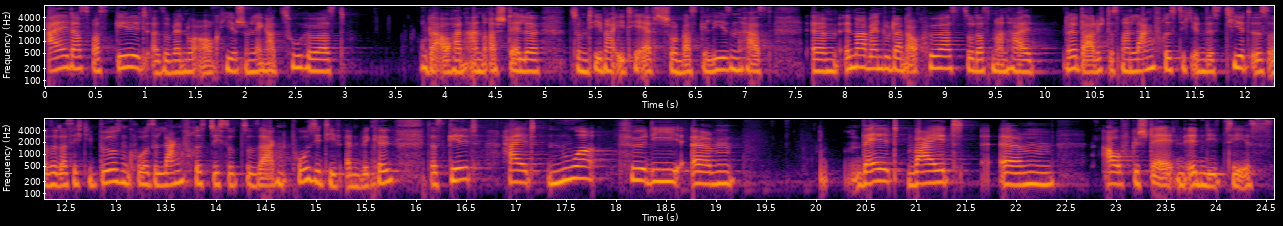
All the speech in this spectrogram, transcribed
all das, was gilt, also wenn du auch hier schon länger zuhörst, oder auch an anderer Stelle zum Thema ETFs schon was gelesen hast. Ähm, immer wenn du dann auch hörst, so dass man halt ne, dadurch, dass man langfristig investiert ist, also dass sich die Börsenkurse langfristig sozusagen positiv entwickeln. Das gilt halt nur für die ähm, weltweit ähm, aufgestellten Indizes.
